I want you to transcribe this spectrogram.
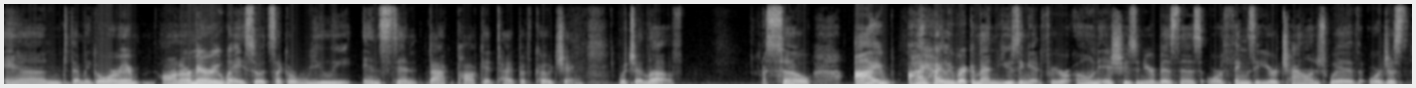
And then we go on our merry way. So it's like a really instant back pocket type of coaching, which I love. So I I highly recommend using it for your own issues in your business or things that you're challenged with or just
